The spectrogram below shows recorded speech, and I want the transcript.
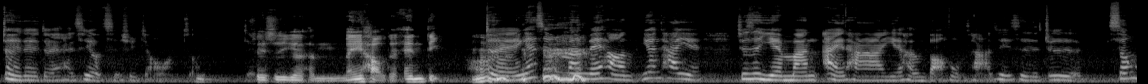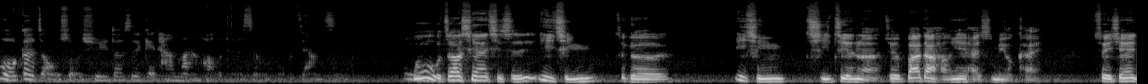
对对对，还是有持续交往中，所以是一个很美好的 ending。对，应该是 蛮美好，因为他也就是也蛮爱他，也很保护他，其实就是生活各种所需都是给他蛮好的生活这样子。不过我知道现在其实疫情这个疫情期间了，就八大行业还是没有开，所以现在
